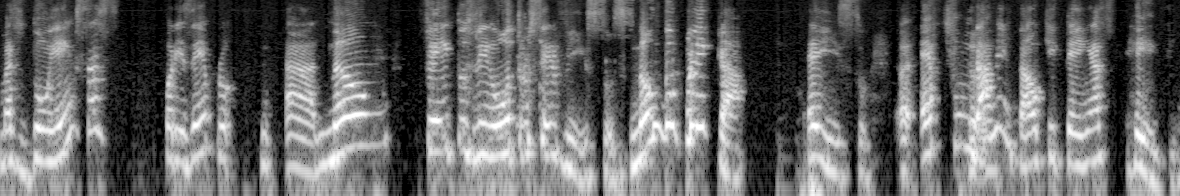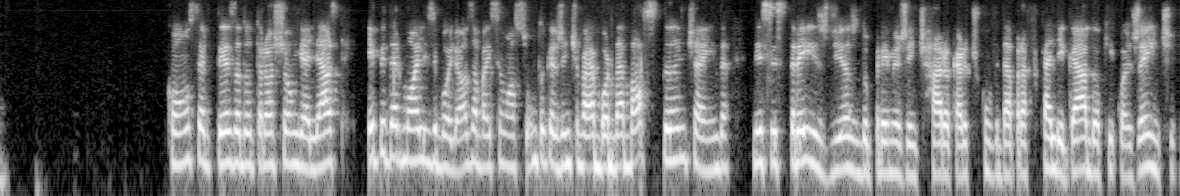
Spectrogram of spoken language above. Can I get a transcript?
mas doenças, por exemplo, não feitos em outros serviços, não duplicar. É isso. É fundamental que tenha rede. Com certeza, doutora Chong. Aliás, epidermólise bolhosa vai ser um assunto que a gente vai abordar bastante ainda nesses três dias do Prêmio Gente Raro. Eu quero te convidar para ficar ligado aqui com a gente.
